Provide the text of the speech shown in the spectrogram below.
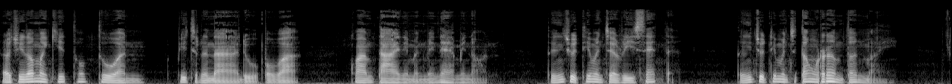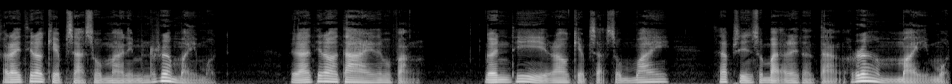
เราจึงต้องมาคิดทบทวนพิจารณาดูเพราะว่า ความตายเนี่ยมันไม่แน่ไม่นอน ถึงจุดที่มันจะรีเซ็ตถึงจุดที่มันจะต้องเริ่มต้นใหม่ อะไรที่เราเก็บสะสมมาเนี่ยมันเริ่มใหม่หมด เวลาที่เราตายท่านผู้ฟัง เงินที่เราเก็บสะสมไว้ทรัพย์สินสมบัติอะไรต่างๆ เริ่มใหม่หมด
